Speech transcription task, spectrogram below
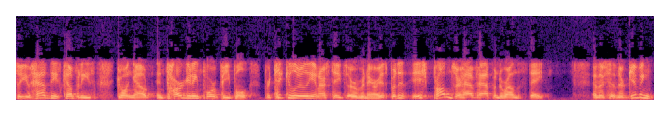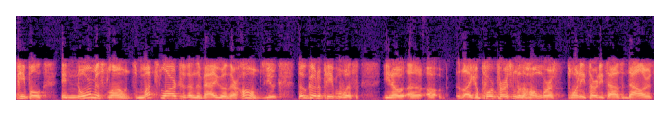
So you have these companies going out and targeting poor people, particularly in our state's urban areas, but it, it, problems are, have happened around the state. And they're, they're giving people enormous loans, much larger than the value of their homes. You, they'll go to people with, you know, uh, uh, like a poor person with a home worth twenty, thirty thousand dollars,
